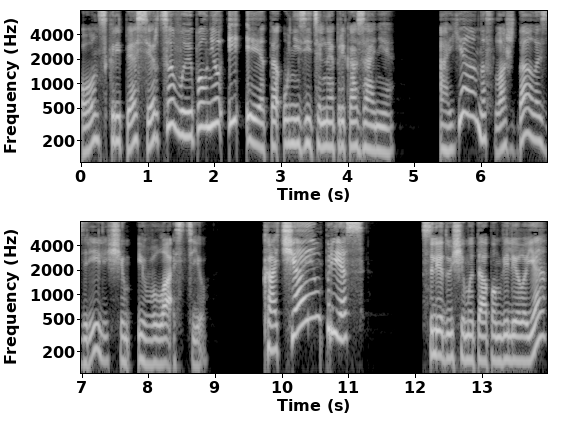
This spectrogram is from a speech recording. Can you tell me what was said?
Он, скрипя сердце, выполнил и это унизительное приказание. А я наслаждалась зрелищем и властью. «Качаем пресс!» Следующим этапом велела я,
